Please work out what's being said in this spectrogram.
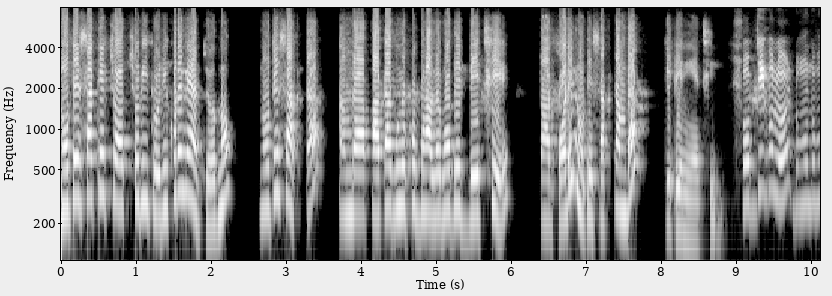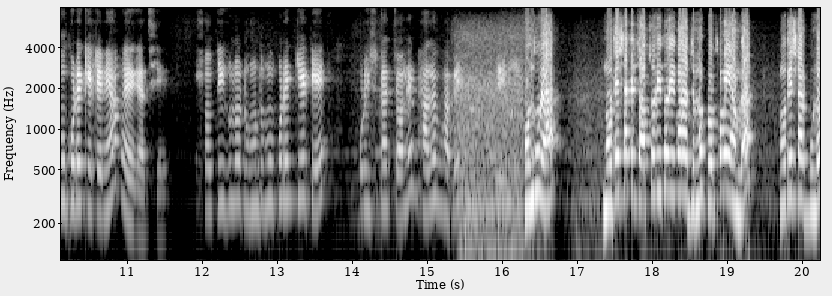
নোটে শাকের চচ্চড়ি তৈরি করে নেওয়ার জন্য নোটে শাকটা আমরা পাতাগুলো খুব ভালোভাবে বেছে তারপরে নোটে শাকটা আমরা কেটে নিয়েছি। সবজিগুলো ডুমু ডুমু করে কেটে নেওয়া হয়ে গেছে। সবজিগুলো ডুমু ডুমু করে কেটে পরিষ্কার জলে ভালোভাবে বন্ধুরা নোটে শাকের চচ্চড়ি তৈরি করার জন্য প্রথমেই আমরা নোটে শাকগুলো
